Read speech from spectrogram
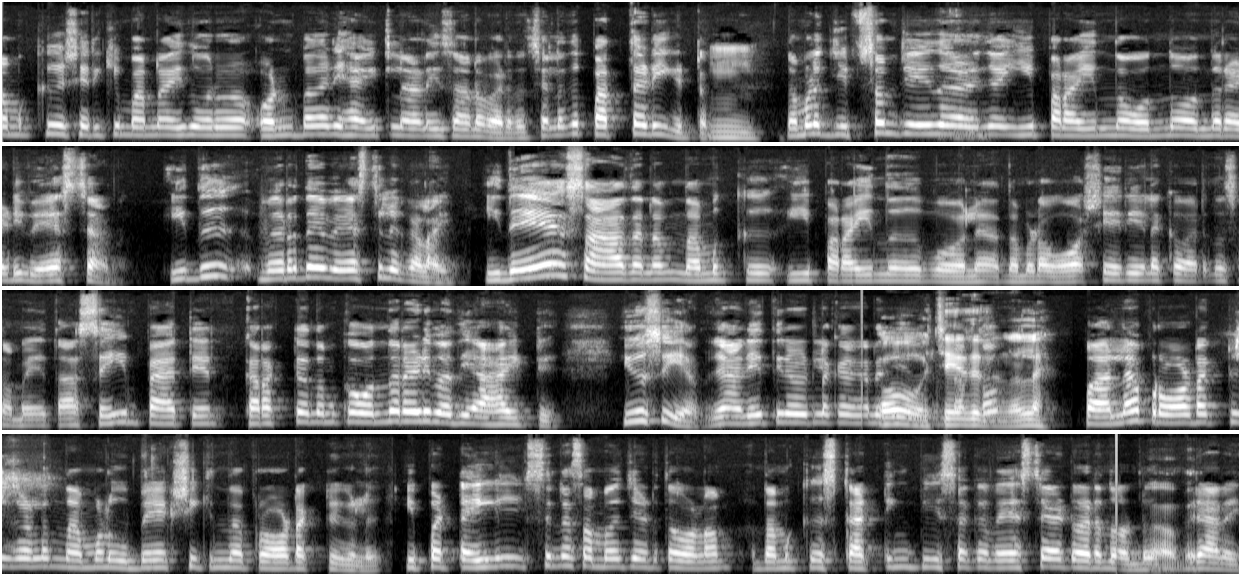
നമുക്ക് ശരിക്കും പറഞ്ഞാൽ ഇത് ഒരു ഒൻപതടി ഹൈറ്റിലാണ് ഈ സാധനം വരുന്നത്. ചിലത് പത്തടി കിട്ടും. നമ്മൾ ജിപ്സം ചെയ്ത് കഴിഞ്ഞാൽ ഈ പറയുന്ന ഒന്നോ ഒന്നര അടി വേസ്റ്റ് ആണ്. ഇത് വെറുതെ വേസ്റ്റിൽ കളയും. ഇതേ സാധനം നമുക്ക് ഈ പറയുന്നത് പോലെ നമ്മുടെ ഓഷേരിയിലൊക്കെ വരുന്ന സമയത്ത് ആ സെയിം പാറ്റേൺ കറക്റ്റ് നമുക്ക് ഒന്നര അടി മതി ആ ഹൈറ്റ് യൂസ് ചെയ്യാം. ഞാൻ അനിയത്തിന് വീട്ടിലൊക്കെ അങ്ങനെ പല പ്രോഡക്റ്റുകളും നമ്മൾ ഉപേക്ഷിക്കുന്ന പ്രോഡക്റ്റുകൾ ഇപ്പൊ ടൈൽസിനെ സംബന്ധിച്ചിടത്തോളം നമുക്ക് സ്കട്ടിംഗ് പീസ് ഒക്കെ വേസ്റ്റ് ആയിട്ട് വരുന്നുണ്ട്. ഒരാളെ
